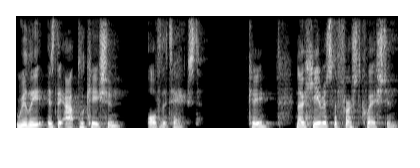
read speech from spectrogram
really is the application of the text. Okay? Now here is the first question.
